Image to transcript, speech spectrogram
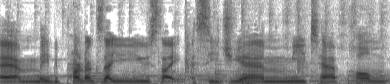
um, maybe products that you use, like a CGM, meter, pump,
